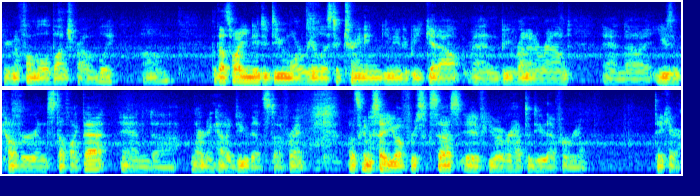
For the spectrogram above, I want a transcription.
You're going to fumble a bunch probably. Um, but that's why you need to do more realistic training. You need to be get out and be running around and uh, using cover and stuff like that and uh, learning how to do that stuff, right? That's going to set you up for success if you ever have to do that for real. Take care.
